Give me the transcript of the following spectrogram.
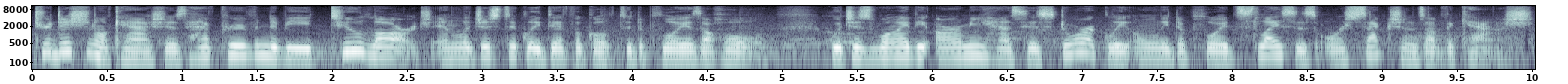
Traditional CSHs have proven to be too large and logistically difficult to deploy as a whole, which is why the Army has historically only deployed slices or sections of the CSH.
